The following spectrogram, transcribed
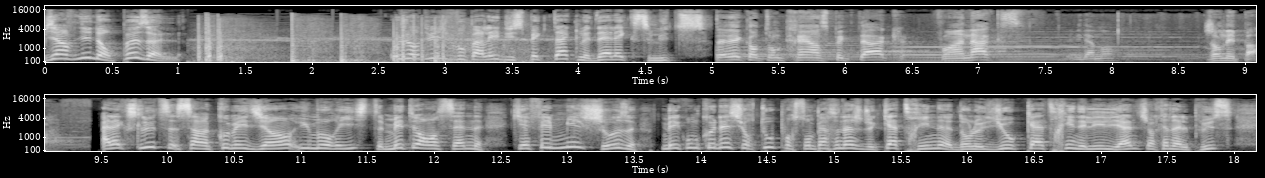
bienvenue dans Puzzle Aujourd'hui, je vais vous parler du spectacle d'Alex Lutz. Vous savez, quand on crée un spectacle, faut un axe, évidemment. J'en ai pas. Alex Lutz, c'est un comédien, humoriste, metteur en scène qui a fait mille choses, mais qu'on connaît surtout pour son personnage de Catherine dans le duo Catherine et Liliane sur Canal+,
